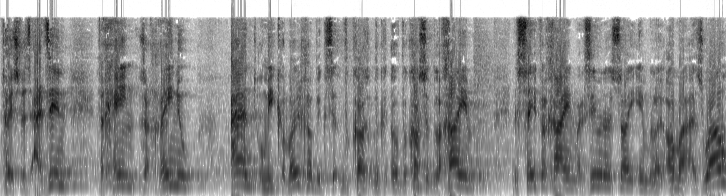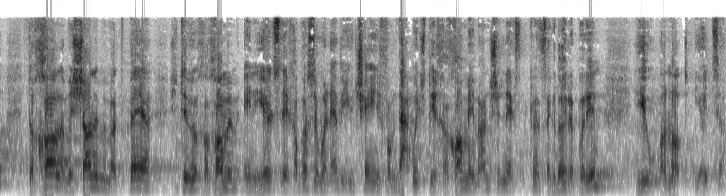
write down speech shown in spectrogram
Tosfos adds in, V'chein Zachreinu, and Umikomoicha V'kosav Lachaim." The Sefer Chaim, Magzim Nosoi, Im Loi Oma as well, the Chol, and Matpeah, Shetivu Chachomim, in Yotz De Chabosa, whenever you change from that which the Chachomim, Anshe Next, Knesset Gedoyle put in, you are not Yotza.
